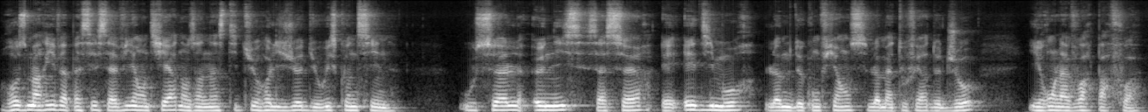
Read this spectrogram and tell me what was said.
Rosemary va passer sa vie entière dans un institut religieux du Wisconsin, où seuls Eunice, sa sœur, et Eddie Moore, l'homme de confiance, l'homme à tout faire de Joe, iront la voir parfois.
